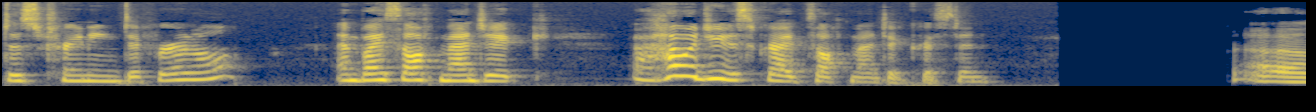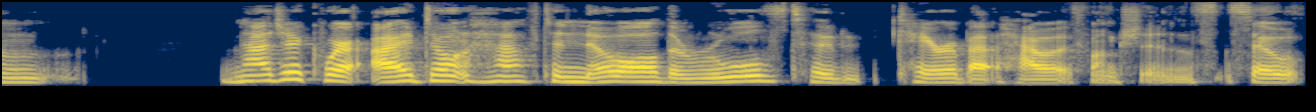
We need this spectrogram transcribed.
does training differ at all? And by soft magic, how would you describe soft magic, Kristen? Um, magic where I don't have to know all the rules to care about how it functions. So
